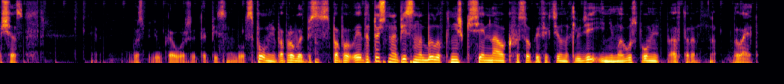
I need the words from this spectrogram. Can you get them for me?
Сейчас, а, Господи, у кого же это описано было? Вспомню, попробую. Это точно написано было в книжке «Семь навыков высокоэффективных людей», и не могу вспомнить автора. Ну, бывает.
